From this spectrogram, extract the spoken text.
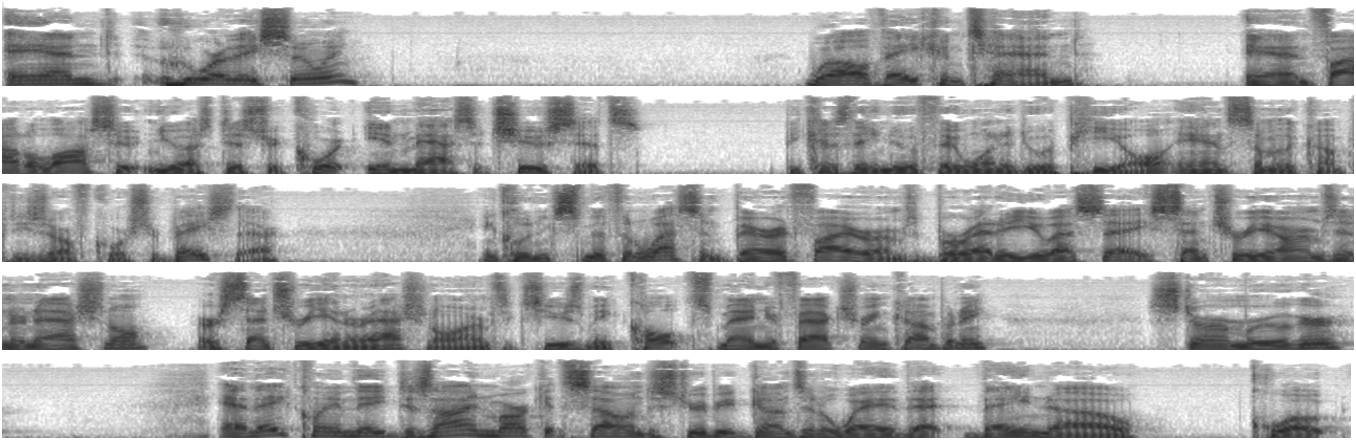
And who are they suing? Well, they contend and filed a lawsuit in U.S. District Court in Massachusetts because they knew if they wanted to appeal, and some of the companies are, of course, are based there, including Smith & Wesson, Barrett Firearms, Beretta USA, Century Arms International, or Century International Arms, excuse me, Colts Manufacturing Company, Sturm Ruger, and they claim they design, market, sell, and distribute guns in a way that they know, quote,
